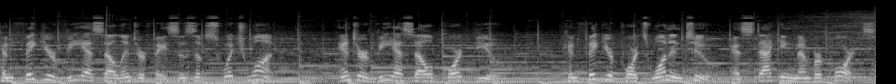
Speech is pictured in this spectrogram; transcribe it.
Configure VSL interfaces of switch 1. Enter VSL port view. Configure ports 1 and 2 as stacking member ports.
